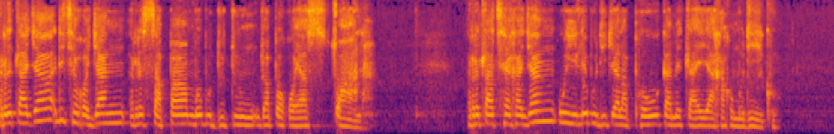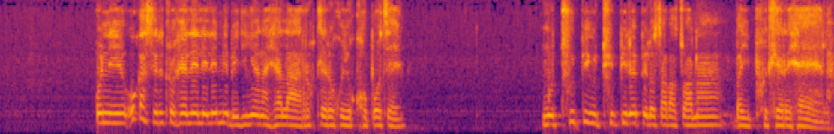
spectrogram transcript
re tla ja ditshego jang re sapa mo bodutung jwa poko ya setswana? Re tla tshega jang o ile bodikela phou ka metlae ya gago modiko? O ne o ka se re tlogelele le mebedinyana hela re tle re go ikgopotse? Mothupi o thupile pelo tsa batswana ba iphutlhere hela.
